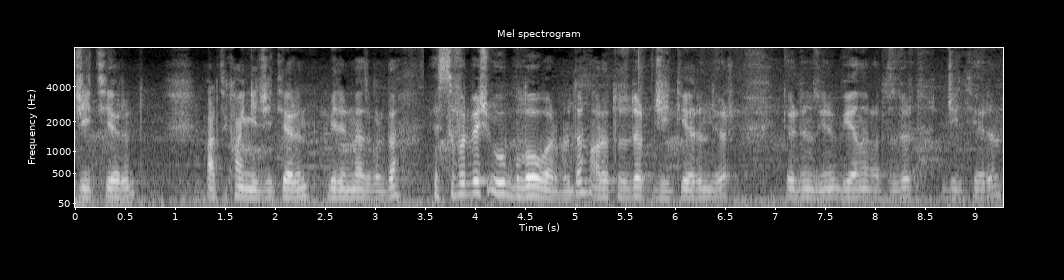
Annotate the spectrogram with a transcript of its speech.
GTR'ın artık hangi GTR'ın bilinmez burada. E, 05U Blow var burada. R34 GTR'ın diyor. Gördüğünüz gibi Vianar 34 GTR'ın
